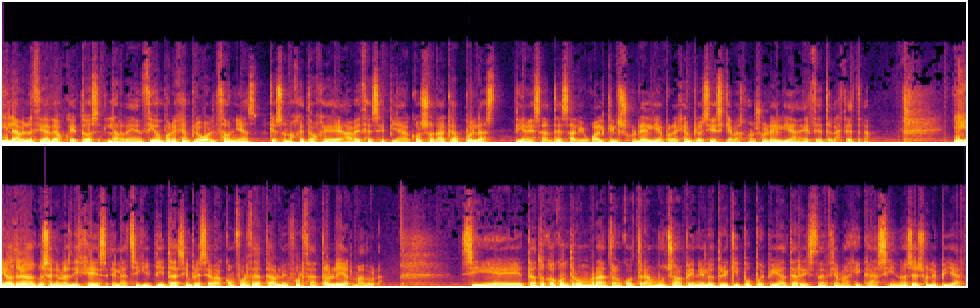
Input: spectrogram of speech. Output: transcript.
y la velocidad de objetos. La redención, por ejemplo, o el Zonias, que son objetos que a veces se pilla con Soraka, pues las tienes antes, al igual que el Surelia, por ejemplo, si es que vas con Surelia, etcétera, etcétera. Y otra cosa que nos dije es, en la chiquitita siempre se va con fuerza estable, fuerza estable y armadura. Si eh, te ha tocado contra un brazo o contra mucho AP en el otro equipo, pues píllate resistencia mágica. Si no, se suele pillar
